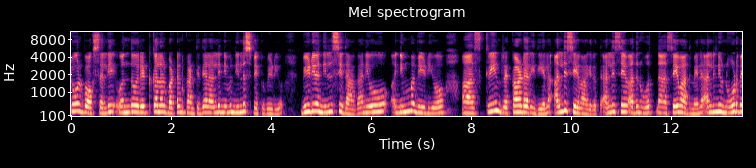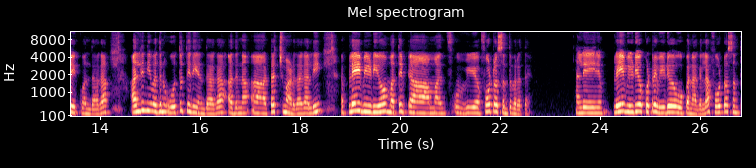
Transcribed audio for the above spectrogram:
ಟೂಲ್ ಬಾಕ್ಸಲ್ಲಿ ಒಂದು ರೆಡ್ ಕಲರ್ ಬಟನ್ ಕಾಣ್ತಿದೆ. ಅಲ್ಲ ಅಲ್ಲಿ ನೀವು ನಿಲ್ಲಿಸ್ಬೇಕು ವಿಡಿಯೋ ವಿಡಿಯೋ ನಿಲ್ಲಿಸಿದಾಗ ನೀವು, ನಿಮ್ಮ ವಿಡಿಯೋ ಸ್ಕ್ರೀನ್ ರೆಕಾರ್ಡರ್ ಇದೆಯಲ್ಲ, ಅಲ್ಲಿ ಸೇವ್ ಆಗಿರುತ್ತೆ. ಅಲ್ಲಿ ಸೇವ್ ಅದನ್ನು ಓದ್ ಸೇವ್ ಆದಮೇಲೆ ಅಲ್ಲಿ ನೀವು ನೋಡಬೇಕು ಅಂದಾಗ, ಅಲ್ಲಿ ನೀವು ಅದನ್ನು ಒತ್ತುತ್ತೀರಿ ಅಂದಾಗ, ಅದನ್ನು ಟಚ್ ಮಾಡಿದಾಗ ಅಲ್ಲಿ ಪ್ಲೇ ವಿಡಿಯೋ ಮತ್ತು ಫೋಟೋಸ್ ಅಂತ ಬರುತ್ತೆ. ಅಲ್ಲಿ ಪ್ಲೇ ವಿಡಿಯೋ ಕೊಟ್ಟರೆ ವಿಡಿಯೋ ಓಪನ್ ಆಗಲ್ಲ. ಫೋಟೋಸ್ ಅಂತ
